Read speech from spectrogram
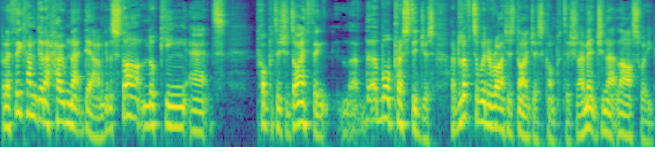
But I think I'm going to hone that down. I'm going to start looking at competitions I think that are more prestigious. I'd love to win a Writer's Digest competition. I mentioned that last week.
